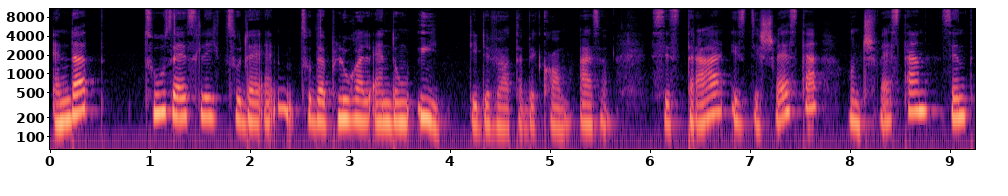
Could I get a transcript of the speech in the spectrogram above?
ändert, zusätzlich zu der, zu der Pluralendung ü, die die Wörter bekommen. Also Sistra ist die Schwester und Schwestern sind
